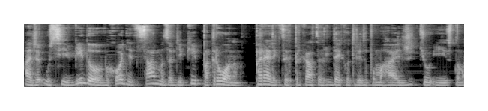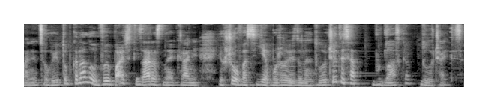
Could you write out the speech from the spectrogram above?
адже усі відео виходять саме завдяки патреонам. Перелік цих прекрасних людей, котрі допомагають життю і існуванню цього YouTube каналу, ви бачите зараз на екрані. Якщо у вас є можливість до них долучитися, будь ласка, долучайтеся.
